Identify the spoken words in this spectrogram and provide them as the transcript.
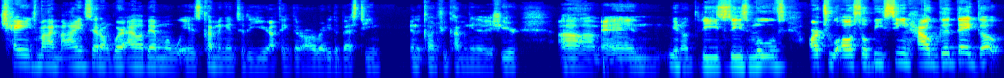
change my mindset on where Alabama is coming into the year. I think they're already the best team in the country coming into this year. Um, and you know these these moves are to also be seen how good they go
